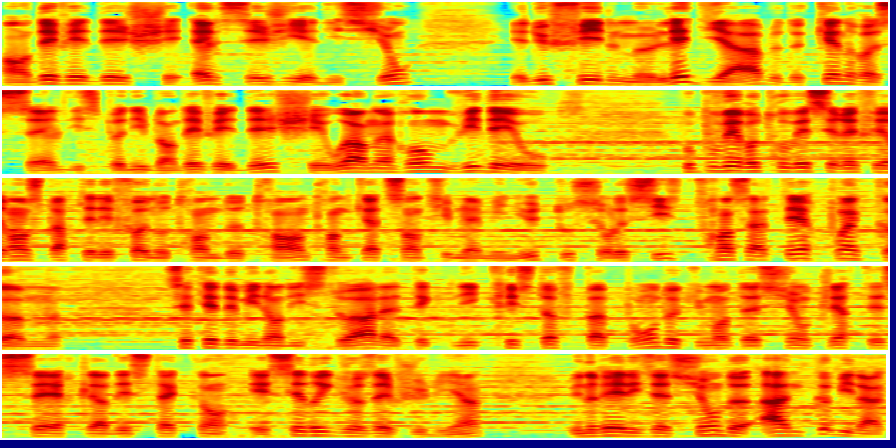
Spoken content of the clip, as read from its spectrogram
en DVD chez LCJ Éditions et du film Les Diables de Ken Russell disponible en DVD chez Warner Home Video. Vous pouvez retrouver ces références par téléphone au 32 30, 34 centimes la minute ou sur le site franceinter.com. C'était 2000 ans d'histoire, la technique Christophe Papon, documentation Claire Tesser, Claire Destacan et Cédric Joseph Julien, une réalisation de Anne Kobilac.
